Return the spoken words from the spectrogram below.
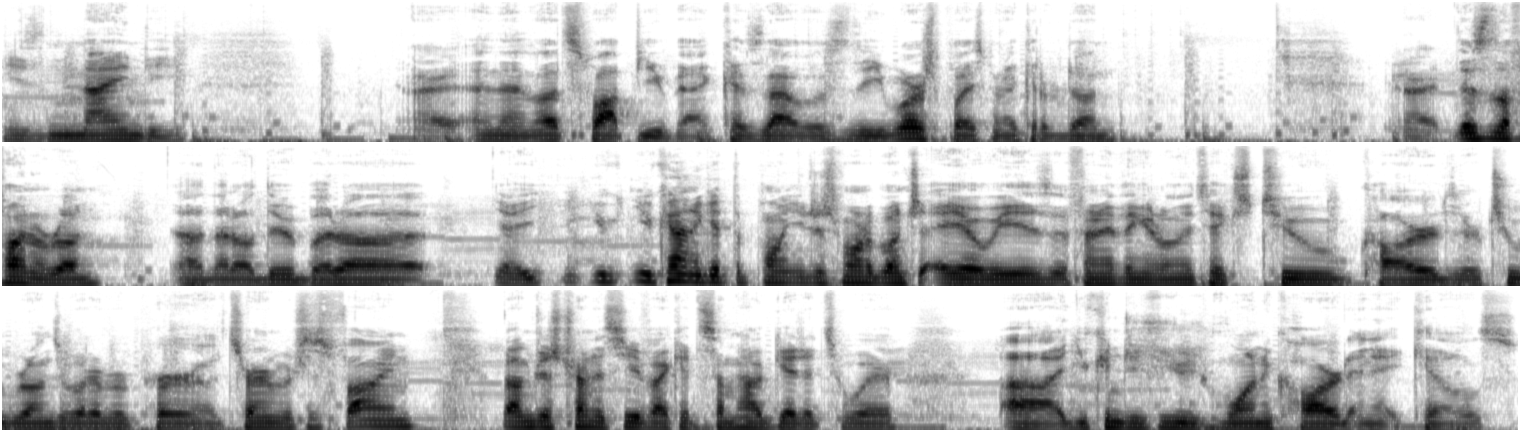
He's 90. Alright, and then let's swap you back, because that was the worst placement I could have done. Alright, this is the final run uh, that I'll do, but uh, yeah, you, you, you kind of get the point. You just want a bunch of AoEs. If anything, it only takes two cards or two runs or whatever per uh, turn, which is fine. But I'm just trying to see if I could somehow get it to where uh, you can just use one card and it kills.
